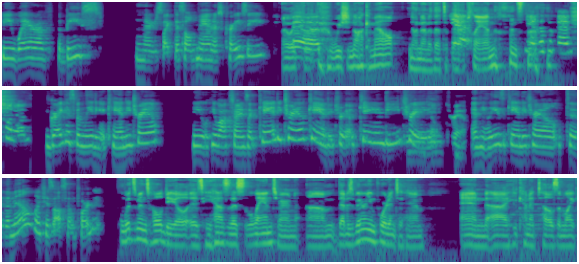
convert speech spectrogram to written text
Beware of the beast. And they're just like, this old man is crazy. I like the, we should knock him out. No, no, no, that's a Yeah. bad plan. It's Yeah, not- that's a bad plan. Greg has been leading a candy trail. He, he walks around, he's like, candy trail, candy trail, candy trail. Trail. And he leads a candy trail to the mill, which is also important. Woodsman's whole deal is he has this lantern um, that is very important to him, and uh, he kind of tells them like,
